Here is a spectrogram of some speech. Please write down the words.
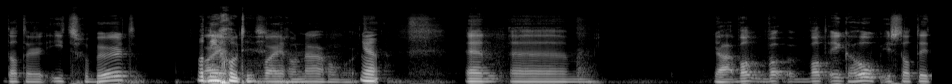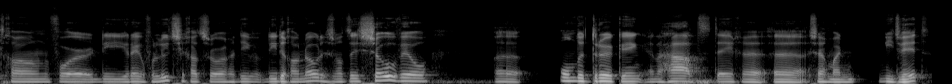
dat er iets gebeurt... Wat niet je- goed is. Waar je gewoon naar van wordt. Ja. En ehm, ja, wat, wat, wat ik hoop is dat dit gewoon voor die revolutie gaat zorgen die, die er gewoon nodig is. Want er is zoveel eh, onderdrukking en haat tegen, eh, zeg maar, niet-wit.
